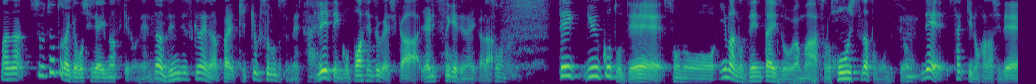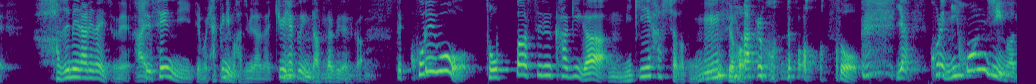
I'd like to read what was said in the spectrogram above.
まあなちょ、ちょっとだけお知り合いますけどね。うんただ全然少ないのはやっぱり結局そういうことですよね。はい0.5%ぐらいしかやり続けてないから。そうなんです。っていうことで、その、今の全体像がまあ、その本質だと思うんですよ。うんで、さっきの話で、始められないですよね。はいせ1000人いても100人も始められない。900人脱落じゃないですかうん。うんで、これを突破する鍵がうん見切り発車だと思うんってるんですよ。なるほど。そう。いや、これ日本人は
